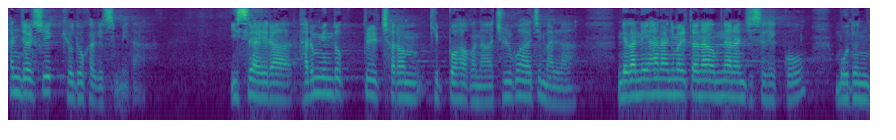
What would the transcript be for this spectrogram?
한 절씩 교독하겠습니다. 이스라엘아 다른 민족들처럼 기뻐하거나 즐거워하지 말라. 내가 내 하나님을 떠나 음란한 짓을 했고 모든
